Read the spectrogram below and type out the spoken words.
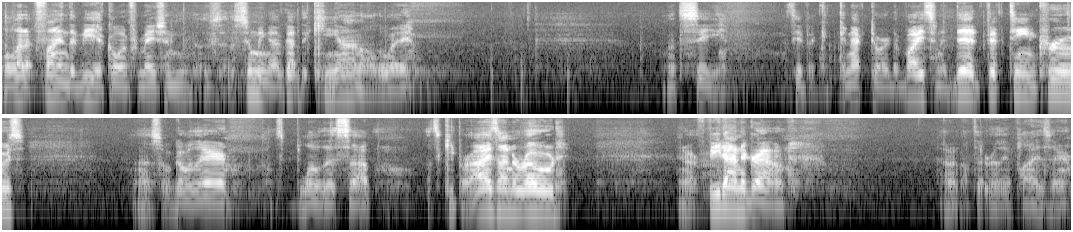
We'll let it find the vehicle information. Assuming I've got the key on all the way. Let's see. See if it can connect to our device and it did. 15 Cruze uh, so we'll go there. Let's blow this up. Let's keep our eyes on the road and our feet on the ground. I don't know if that really applies there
